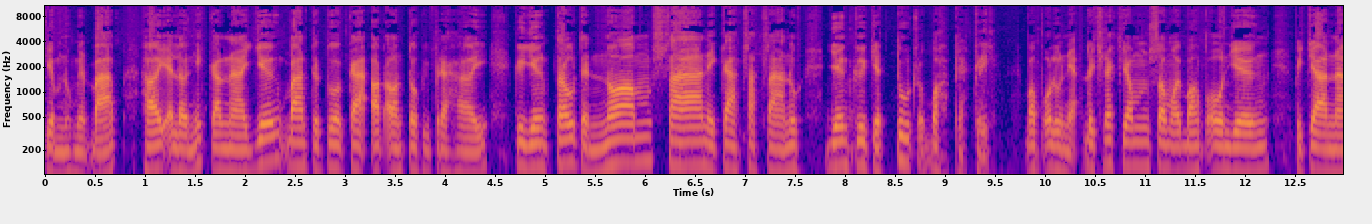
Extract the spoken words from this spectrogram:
ជាមនុស្សមានបាបហើយឥឡូវនេះកាលណាយើងបានទទួលការអត់អន់ទោសពីព្រះហើយគឺយើងត្រូវតែនាំសារនៃការផ្សះផ្សានោះយើងគឺជាទូតរបស់ព្រះគ្រីស្ទ បងប្អូនលោកអ្នកដូច្នេះខ្ញុំសូមឲ្យបងប្អូនយើងពិចារណា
